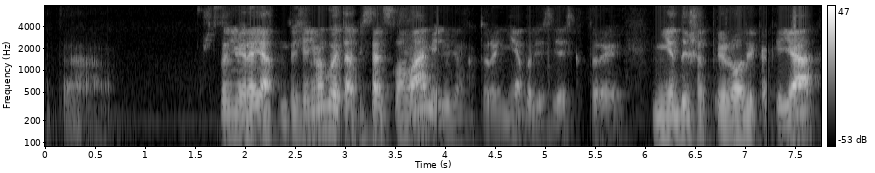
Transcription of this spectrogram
Это что-то невероятное. То есть я не могу это описать словами людям, которые не были здесь, которые не дышат природой, как и я.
